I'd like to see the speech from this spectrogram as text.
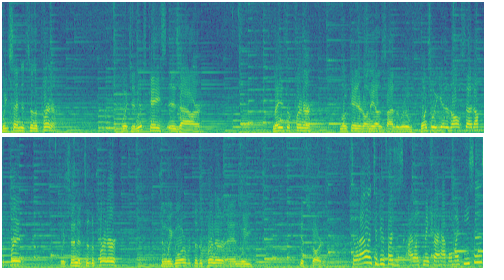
we send it to the printer, which in this case is our laser printer located on the other side of the room. Once we get it all set up to print, we send it to the printer, and we go over to the printer and we get started. So what I like to do first is I like to make sure I have all my pieces.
